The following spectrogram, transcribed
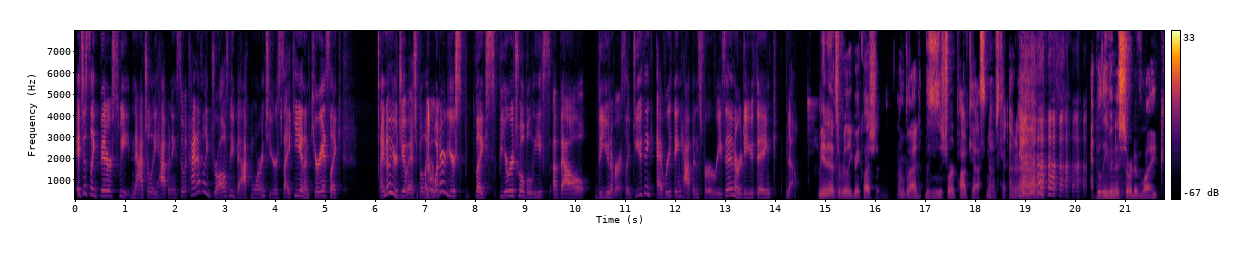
It's just like bittersweet, naturally happening. So it kind of like draws me back more into your psyche, and I'm curious, like. I know you're Jewish, but like, what are your like spiritual beliefs about the universe? Like, do you think everything happens for a reason, or do you think no? I mean, that's a really great question. I'm glad this is a short podcast. No, I'm just kidding. Um, I believe in a sort of like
